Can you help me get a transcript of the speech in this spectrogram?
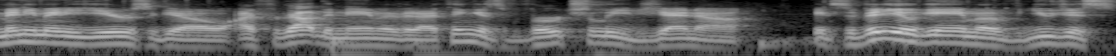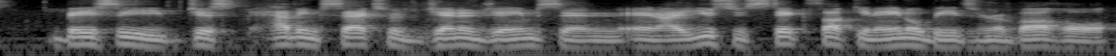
many many years ago. I forgot the name of it. I think it's Virtually Jenna. It's a video game of you just basically just having sex with Jenna Jameson, and I used to stick fucking anal beads in her butthole.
